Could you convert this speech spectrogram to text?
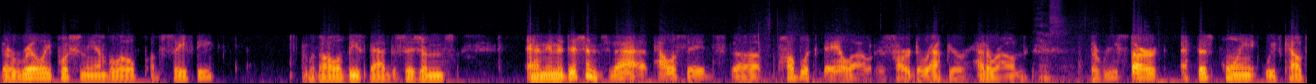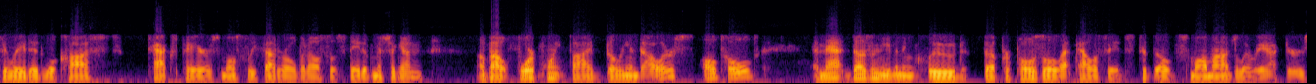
they're really pushing the envelope of safety with all of these bad decisions. And in addition to that, Palisades, the public bailout is hard to wrap your head around. Yes. The restart at this point we've calculated will cost taxpayers, mostly federal, but also state of Michigan, about $4.5 billion all told. And that doesn't even include the proposal at Palisades to build small modular reactors,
